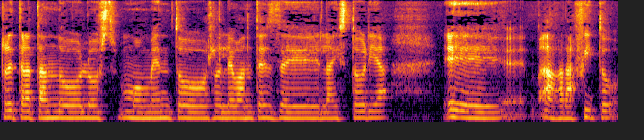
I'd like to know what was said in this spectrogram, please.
retratando los momentos relevantes de la historia eh, a grafito,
